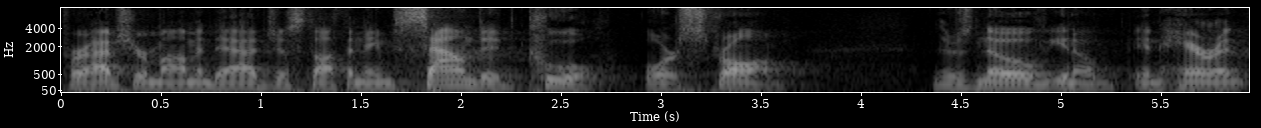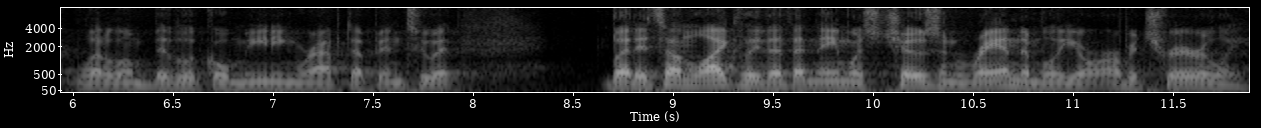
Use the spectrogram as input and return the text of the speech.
Perhaps your mom and dad just thought the name sounded cool or strong. There's no, you know, inherent, let alone biblical meaning wrapped up into it. But it's unlikely that that name was chosen randomly or arbitrarily.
